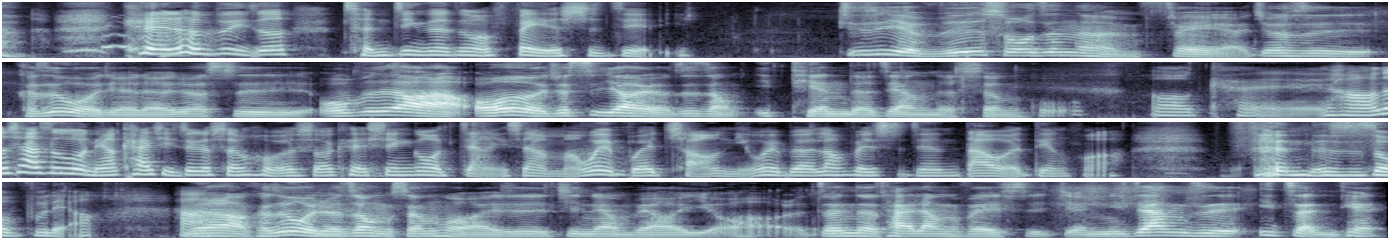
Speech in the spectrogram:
可以让自己就沉浸在这么废的世界里？其实也不是说真的很废啊，就是，可是我觉得就是我不知道啊，偶尔就是要有这种一天的这样的生活。OK，好，那下次如果你要开启这个生活的时候，可以先跟我讲一下嘛，我也不会吵你，我也不会浪费时间打我的电话，真的是受不了。没有啦，可是我觉得这种生活还是尽量不要有好了，真的太浪费时间。你这样子一整天，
